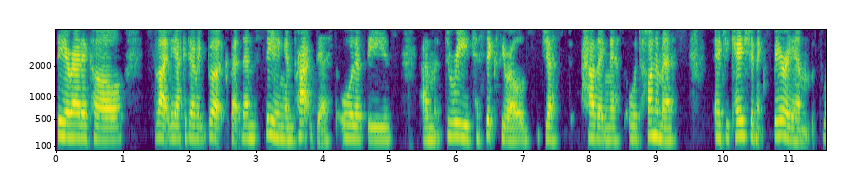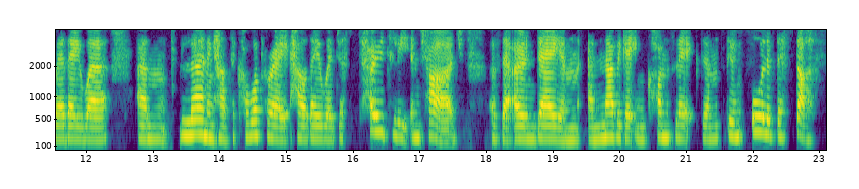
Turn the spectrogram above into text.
theoretical, slightly academic book, but then seeing in practice all of these um, three to six year olds just having this autonomous education experience where they were um, learning how to cooperate, how they were just totally in charge of their own day and, and navigating conflict and doing all of this stuff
